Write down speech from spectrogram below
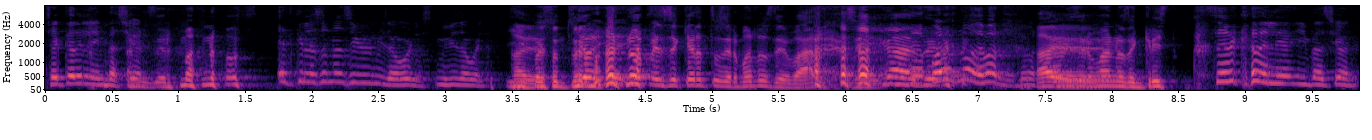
Cerca de la A invasión. mis hermanos. Es que en la zona 11 viven mis abuelos, mi bisabuela. Y Ay, pues son tus yo, yo- hermanos. yo pensé que eran tus hermanos de barrio. sí. Sí. ¿cuáles? no, de barrio, de barrio. Ay, mis eh, hermanos en Cristo. Cerca de la invasión.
